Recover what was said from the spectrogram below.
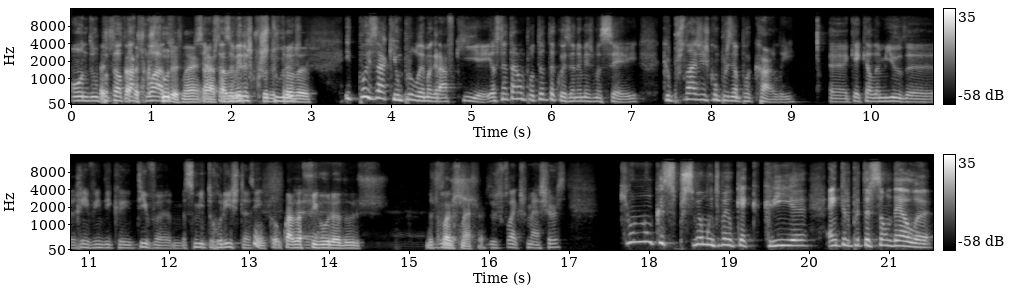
onde o As- papel está as colado. costuras, não é? sabes? É, estás a ver as costuras costuras. E depois há aqui um problema grave que é, eles tentaram pôr tanta coisa na mesma série que personagens como, por exemplo, a Carly, eh, que é aquela miúda reivindicativa, semi-terrorista, Sim, por causa da figura dos, dos, Flag dos, Smashers. dos Flag Smashers, que eu nunca se percebeu muito bem o que é que queria. A interpretação dela,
